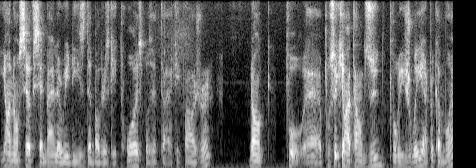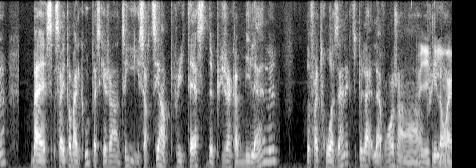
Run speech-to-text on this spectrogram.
ils ont annoncé officiellement le release de Baldur's Gate 3, il est supposé être euh, quelque part en juin. Donc, pour, euh, pour ceux qui ont attendu pour y jouer, un peu comme moi, ben, ça, ça va être pas mal cool parce que, genre, tu sais, il est sorti en pre-test depuis, genre, comme 1000 ans, là. Ça doit faire 3 ans, là, que tu peux la- l'avoir, genre, Ouais, il a été long à.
